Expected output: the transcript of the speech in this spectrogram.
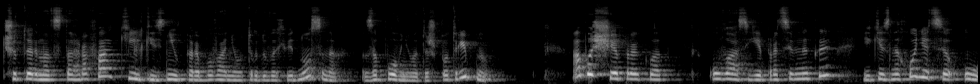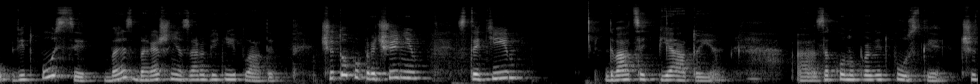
14 графа, кількість днів перебування у трудових відносинах заповнювати ж потрібно. Або ще приклад. У вас є працівники, які знаходяться у відпустці без збереження заробітної плати, чи то по причині статті 25 закону про відпустки, чи,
